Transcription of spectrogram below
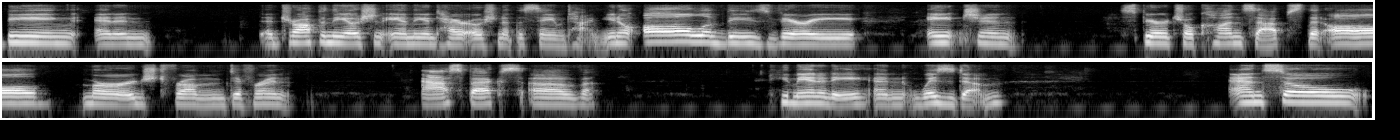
being an a drop in the ocean and the entire ocean at the same time. You know all of these very ancient spiritual concepts that all merged from different aspects of humanity and wisdom. And so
